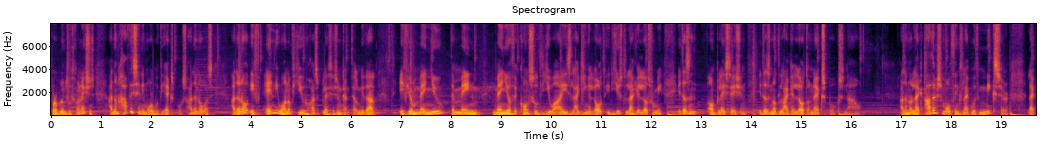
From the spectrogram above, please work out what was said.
problems with connections. I don't have this anymore with the Xbox. I don't know what's. I don't know if any one of you who has a PlayStation can tell me that. If your menu, the main menu of the console, the UI is lagging a lot. It used to lag a lot for me. It doesn't on PlayStation. It does not lag a lot on Xbox now. I don't know, like other small things like with Mixer, like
